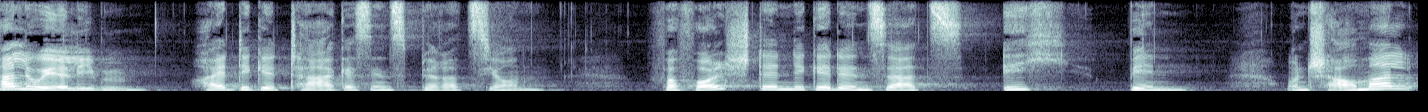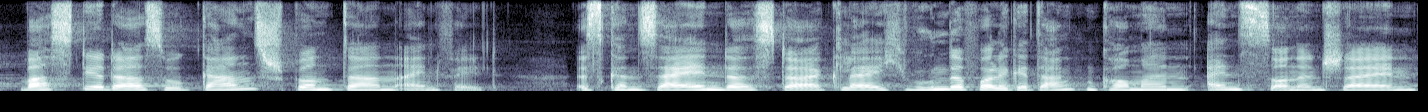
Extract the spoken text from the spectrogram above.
Hallo ihr Lieben, heutige Tagesinspiration. Vervollständige den Satz Ich bin und schau mal, was dir da so ganz spontan einfällt. Es kann sein, dass da gleich wundervolle Gedanken kommen, ein Sonnenschein,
